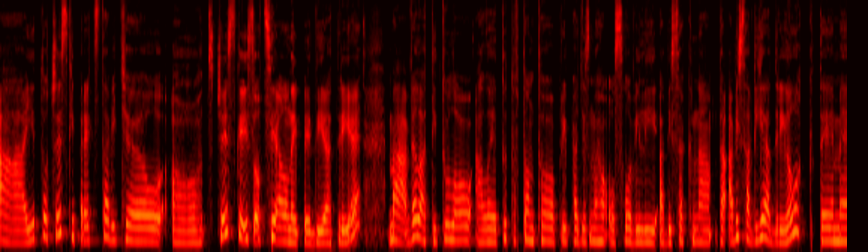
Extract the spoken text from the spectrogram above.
a je to český predstaviteľ z českej sociálnej pediatrie. Má veľa titulov, ale tuto v tomto prípade sme ho oslovili, aby sa, k nám, aby sa vyjadril k téme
